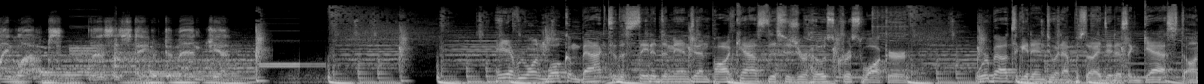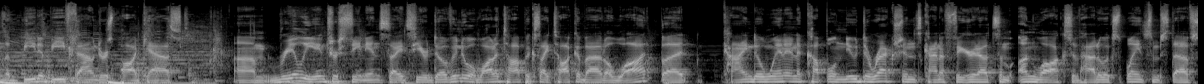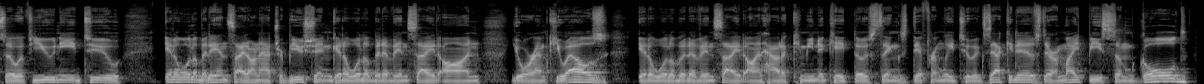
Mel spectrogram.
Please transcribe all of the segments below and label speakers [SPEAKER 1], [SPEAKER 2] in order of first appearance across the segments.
[SPEAKER 1] This is State of Demand Gen.
[SPEAKER 2] Hey everyone, welcome back to the State of Demand Gen podcast. This is your host, Chris Walker. We're about to get into an episode I did as a guest on the B2B Founders podcast. Um, really interesting insights here. Dove into a lot of topics I talk about a lot, but kind of went in a couple new directions, kind of figured out some unlocks of how to explain some stuff. So if you need to get a little bit of insight on attribution, get a little bit of insight on your MQLs, get a little bit of insight on how to communicate those things differently to executives, there might be some gold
